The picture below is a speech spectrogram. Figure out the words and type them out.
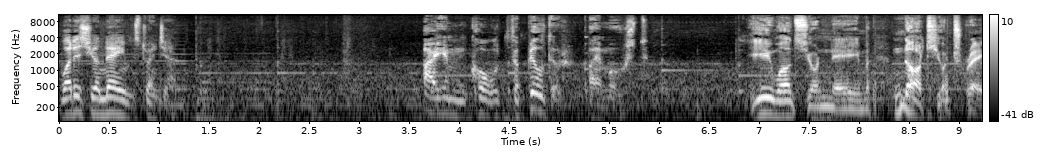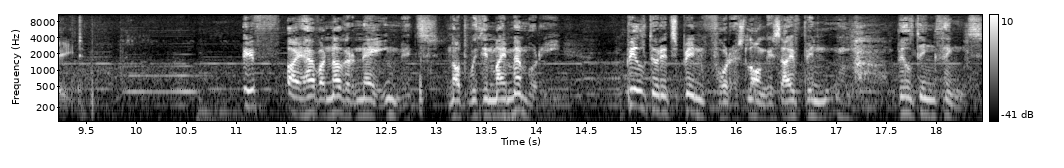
What is your name, stranger? I am called the Builder by most. He wants your name, not your trade. If I have another name, it's not within my memory. Builder it's been for as long as I've been building things.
